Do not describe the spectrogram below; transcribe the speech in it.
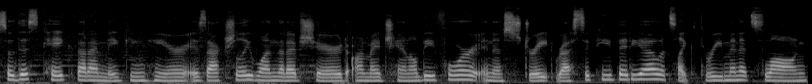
So, this cake that I'm making here is actually one that I've shared on my channel before in a straight recipe video. It's like three minutes long,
